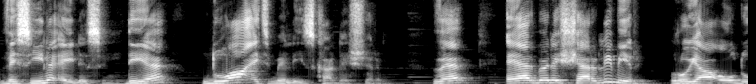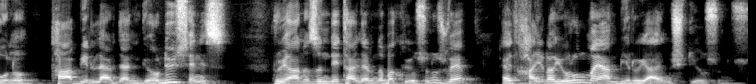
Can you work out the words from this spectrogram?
vesile eylesin diye dua etmeliyiz kardeşlerim. Ve eğer böyle şerli bir rüya olduğunu tabirlerden gördüyseniz rüyanızın detaylarına bakıyorsunuz ve evet hayra yorulmayan bir rüyaymış diyorsunuz.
